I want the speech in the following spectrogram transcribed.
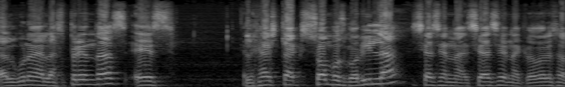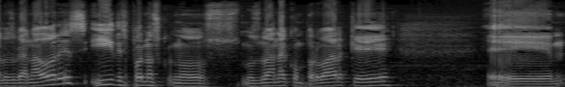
alguna de las prendas es el hashtag Somos Gorila. Se hacen, se hacen acreedores a los ganadores y después nos, nos- nos van a comprobar que eh,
